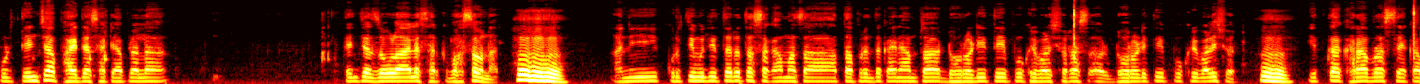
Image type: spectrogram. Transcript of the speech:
त्यांच्या फायद्यासाठी आपल्याला त्यांच्या जवळ आल्यासारखं भासवणार. आणि कृतीमध्ये तर तसा कामाचा आतापर्यंत काही नाही आमचा ढोरवाडी ते पोखरी बाळेश्वर ढोरवाडी ते पोखरी बाळेश्वर हं. इतका खराब रस्ता आहे का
